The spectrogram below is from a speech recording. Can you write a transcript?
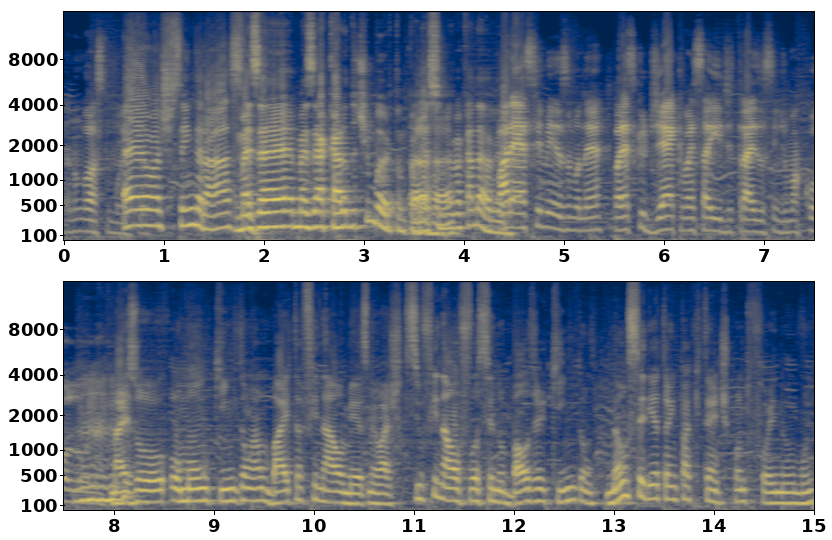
Eu não gosto muito. É, eu acho sem graça. Mas é, mas é a cara do Tim Burton, parece Aham. um Cadáver. Parece mesmo, né? Parece que o Jack vai sair de trás assim de uma coluna. Mas o, o Moon Kingdom é um baita final mesmo. Eu acho que se o final fosse no Bowser Kingdom, não seria tão impactante quanto foi no Moon,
